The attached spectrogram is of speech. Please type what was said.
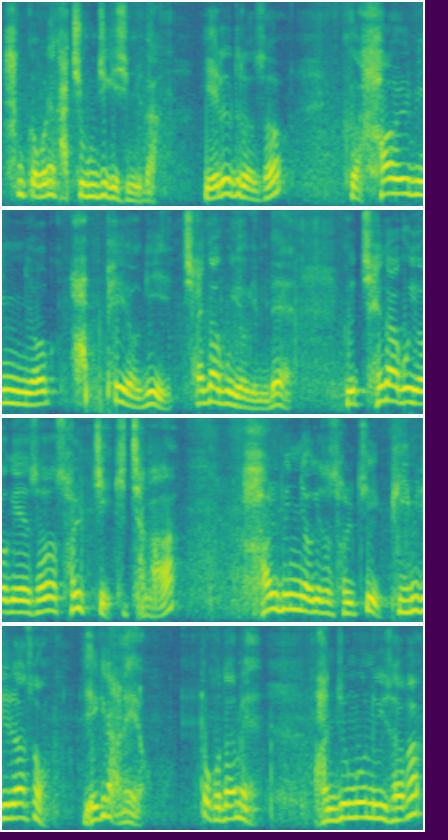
한꺼번에 같이 움직이십니다. 예를 들어서 그 하얼빈역 앞에 역이 채가구역인데 그 채가구역에서 설지 기차가 하얼빈역에서 설지 비밀이라서 얘기를 안 해요. 또 그 다음에 안중근 의사가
